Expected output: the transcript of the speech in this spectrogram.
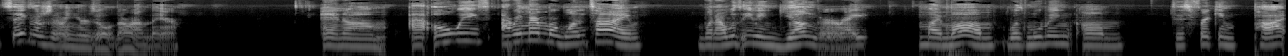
six or seven years old around there. And um, I always, I remember one time when I was even younger, right? My mom was moving um this freaking pot,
